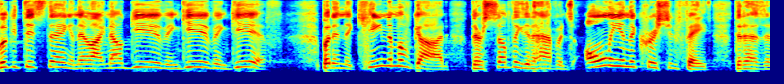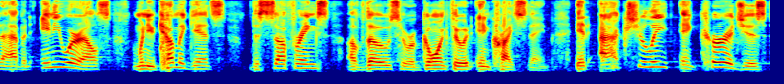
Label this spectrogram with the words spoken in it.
look at this thing. And they're like, now give and give and give. But in the kingdom of God, there's something that happens only in the Christian faith that doesn't happen anywhere else when you come against the sufferings of those who are going through it in Christ's name. It actually encourages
